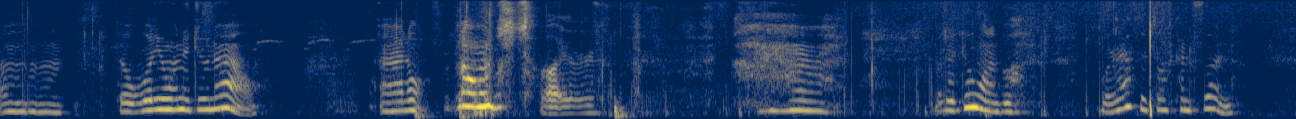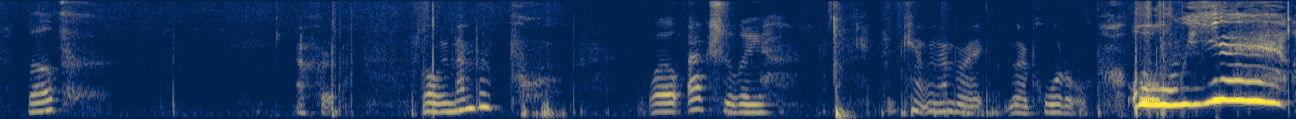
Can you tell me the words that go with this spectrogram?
Um, so what do you want to do now? I don't know, I'm just tired. But I do want to go. Well, it sounds kind of fun. Well, I heard. Well, remember? Well, actually, you can't remember it. You're portal. Oh yeah,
